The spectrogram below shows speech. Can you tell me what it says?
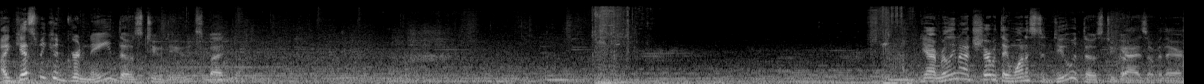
I guess we could grenade those two dudes, but Yeah, I'm really not sure what they want us to do with those two guys over there.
